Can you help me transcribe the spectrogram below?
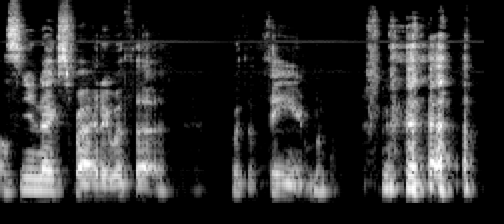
I'll see you next Friday with a, with a theme.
